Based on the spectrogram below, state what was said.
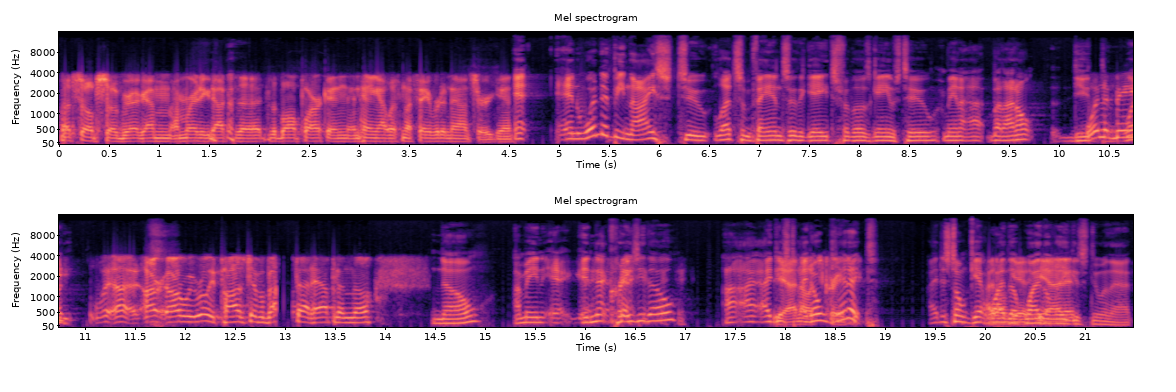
Let's hope so, Greg. I'm I'm ready to get out to the to the ballpark and, and hang out with my favorite announcer again. And, and wouldn't it be nice to let some fans through the gates for those games too? I mean, I, but I don't. Do you, wouldn't it be? What, uh, are are we really positive about that happening though? No, I mean, isn't that crazy though? I, I just yeah, I don't get it. I just don't get why don't the get why the league is doing that.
